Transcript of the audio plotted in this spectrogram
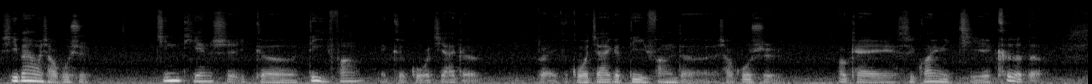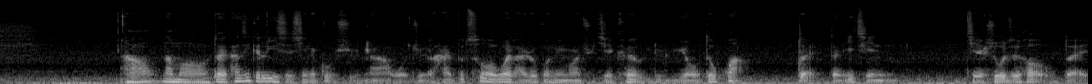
西班牙小故事。今天是一个地方、一个国家、一个对一个国家、一个地方的小故事。OK，是关于捷克的。好，那么对，它是一个历史性的故事，那我觉得还不错。未来如果你们要去捷克旅游的话，对，等疫情结束之后，对，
